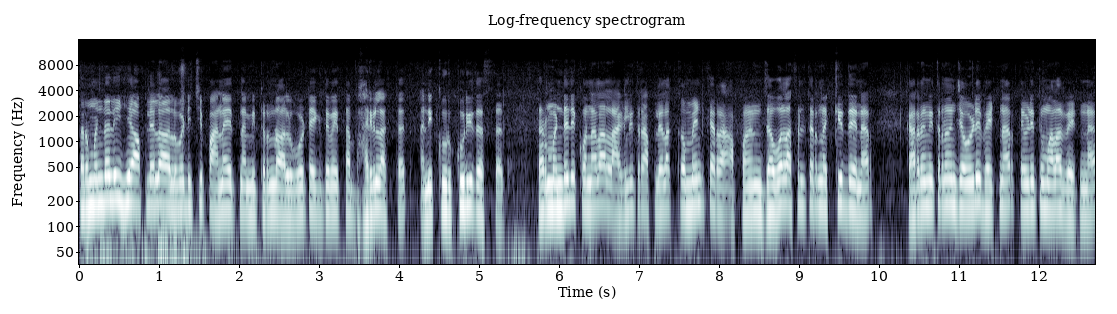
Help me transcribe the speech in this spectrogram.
तर मंडळी ही आपल्याला अलवडीची पानं आहेत ना मित्रांनो अलवट एकदम आहेत ना भारी लागतात आणि कुरकुरीत असतात. तर मंडळी कोणाला लागली तर आपल्याला कमेंट करा. आपण जवळ असेल तर नक्कीच देणार. कारण मित्रांनो जेवढी भेटणार तेवढी तुम्हाला भेटणार.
